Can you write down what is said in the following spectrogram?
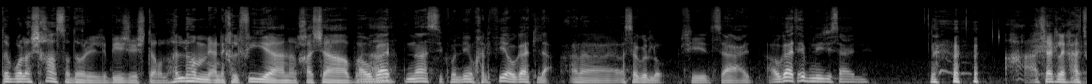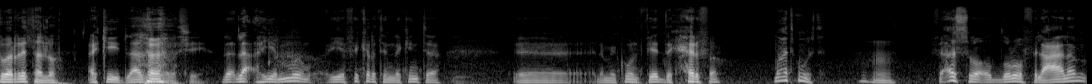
طيب والأشخاص هذول اللي بيجوا يشتغلوا هل لهم يعني خلفية عن الخشب أوقات ناس يكون لهم خلفية أوقات لا. أنا بس أقول له شيل ساعد. أوقات ابني يجي يساعدني. هذا؟ شكلك حتورثها له. أكيد لازم هذا الشيء. لا لا هي مو هي فكرة إنك أنت آه لما يكون في يدك حرفة ما تموت. في أسوأ الظروف في العالم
